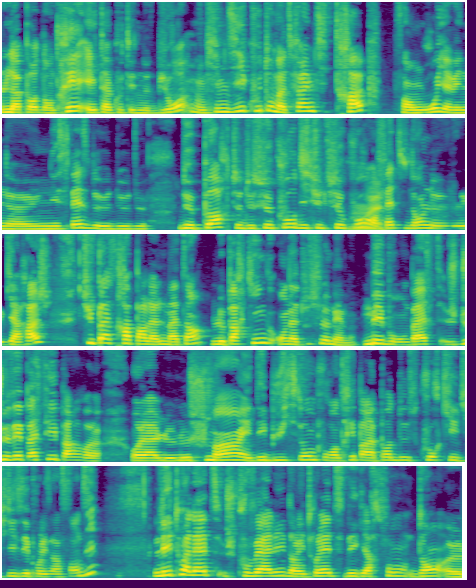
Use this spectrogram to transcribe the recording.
La porte d'entrée est à côté de notre bureau. Donc il me dit écoute, on va te faire une petite trappe Enfin, en gros, il y avait une, espèce de, de, porte de secours, d'issue de secours, en fait, dans le, garage. Tu passeras par là le matin. Le parking, on a tous le même. Mais bon, basta. Je devais passer par euh, voilà, le, chemin et des buissons pour entrer par la porte de secours qui est utilisée pour les incendies. Les toilettes, je pouvais aller dans les toilettes des garçons dans euh,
